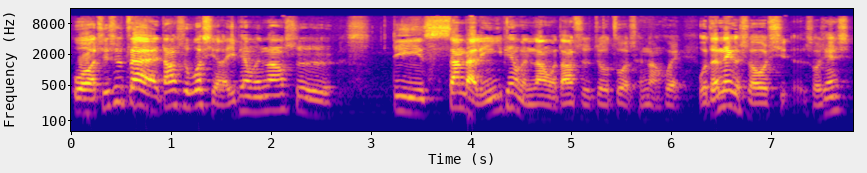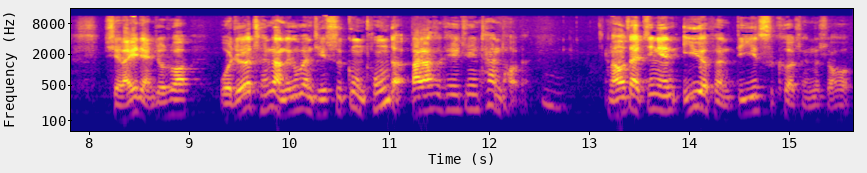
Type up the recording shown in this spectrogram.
我其实，在当时我写了一篇文章，是第三百零一篇文章，我当时就做成长会。我在那个时候写，首先写了一点，就是说。我觉得成长这个问题是共通的，大家是可以进行探讨的。嗯，然后在今年一月份第一次课程的时候，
